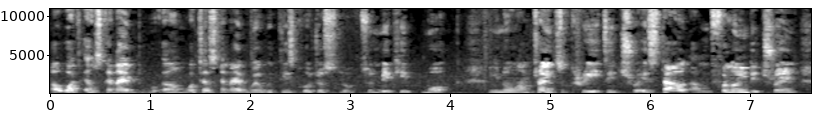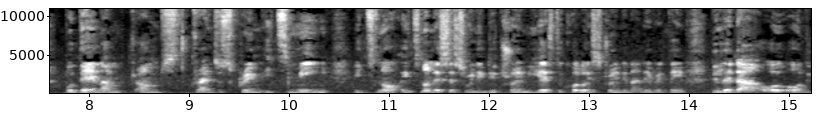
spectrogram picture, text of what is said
uh, what else can can I um, what else can I wear with this gorgeous look to make it work? You know I'm trying to create a, a style I'm following the trend but then I'm I'm trying to scream it's me. It's not it's not necessarily the trend. Yes the color is trending and everything. The leather all, all the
